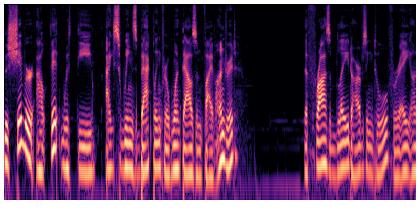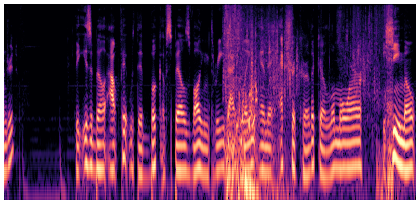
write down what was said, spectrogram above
the shiver outfit with the ice wings backbling for 1500 the frost blade harvesting tool for 800 the isabel outfit with the book of spells volume 3 backbling and the Extra extracurricular emote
